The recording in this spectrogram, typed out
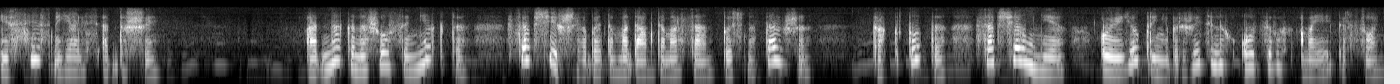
И все смеялись от души. Однако нашелся некто, сообщивший об этом мадам де Марсан точно так же, как кто-то сообщал мне о ее пренебрежительных отзывах о моей персоне.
